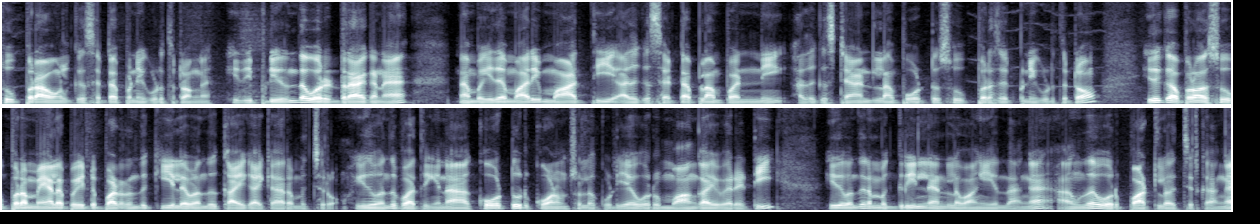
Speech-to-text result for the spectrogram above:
சூப்பராக அவங்களுக்கு செட்டப் பண்ணி கொடுத்துட்டோங்க. இது இப்படி இருந்த ஒரு டிராகனை நம்ம இதை மாதிரி மாற்றி அதுக்கு செட்டப்லாம் பண்ணி அதுக்கு ஸ்டாண்ட்லாம் போட்டு சூப்பராக செட் பண்ணி கொடுத்துட்டோம். இதுக்கப்புறம் சூப்பராக மேலே போயிட்டு படர்ந்து கீழே வந்து காய் காய்க்க ஆரம்பிச்சிரும். இது வந்து பார்த்திங்கன்னா கோட்டூர் கோணம் சொல்லக்கூடிய ஒரு மாங்காய் வெரைட்டி இது வந்து நம்ம க்ரீன்லேண்டில் வாங்கியிருந்தாங்க. அந்த ஒரு பாட்டில் வச்சுருக்காங்க.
